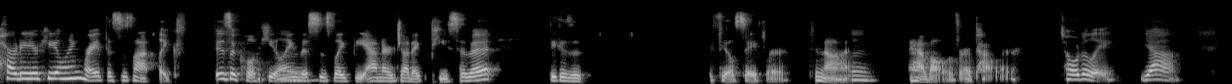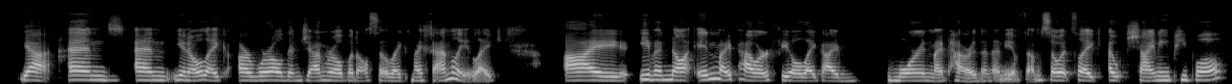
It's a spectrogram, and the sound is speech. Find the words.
part of your healing, right? This is not like physical healing. Mhm. This is like the energetic piece of it because it, it feels safer to not Mm, have all of our power. totally. Yeah. Yeah. And, and, you know, like our world in general, but also like my family, like I, even not in my power, feel like I'm more in my power than any of them. So it's like outshining people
